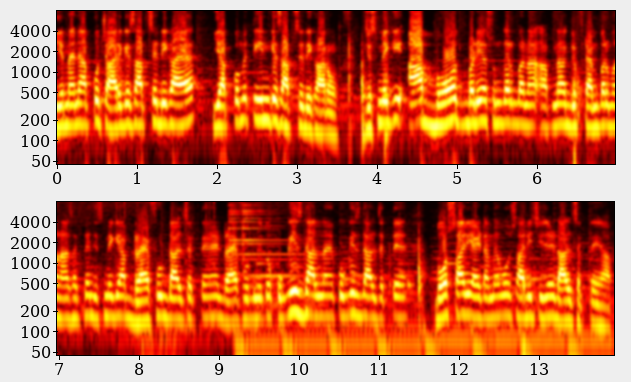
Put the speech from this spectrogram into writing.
ये मैंने आपको चार के हिसाब से दिखाया है, ये आपको मैं तीन के हिसाब से दिखा रहा हूँ, जिसमें कि आप बहुत बढ़िया सुंदर बना, अपना गिफ्ट टैम्पर बना सकते हैं, जिसमें कि आप ड्राई फ्रूट डाल सकते हैं ड्राई फ्रूट में तो कुकीज़ डालना है कुकीज़ डाल सकते हैं, बहुत सारी आइटम है, वो सारी चीज़ें डाल सकते हैं आप।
